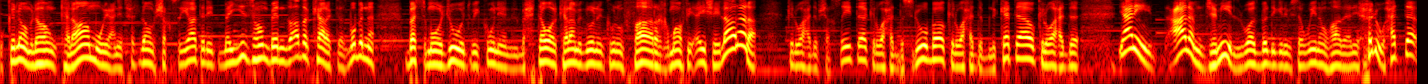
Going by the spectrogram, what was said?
وكلهم لهم كلام ويعني تحس لهم الشخصيات اللي تميزهم بين the other characters مو بأنه بس موجود ويكون يعني المحتوى الكلام يقولون يكونوا فارغ ما في أي شيء. لا لا لا. كل واحد بشخصيته كل واحد بأسلوبه كل واحد بنكته وكل واحد يعني عالم جميل ال world building اللي بيسوينه وهذا يعني حلو. حتى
